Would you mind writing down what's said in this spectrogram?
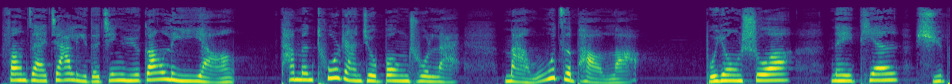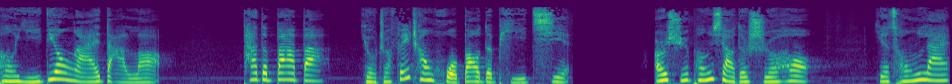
放在家里的金鱼缸里养，它们突然就蹦出来，满屋子跑了。不用说，那天徐鹏一定挨打了，他的爸爸。有着非常火爆的脾气，而徐鹏小的时候，也从来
